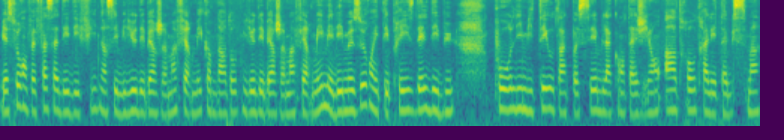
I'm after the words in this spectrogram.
bien sûr, on fait face à des défis dans ces milieux d'hébergement fermés comme dans d'autres milieux d'hébergement fermés, mais les mesures ont été prises dès le début pour limiter autant que possible la contagion, entre autres à l'établissement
